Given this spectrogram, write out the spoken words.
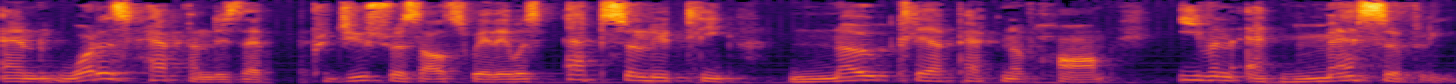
And what has happened is that produced results where there was absolutely no clear pattern of harm, even at massively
